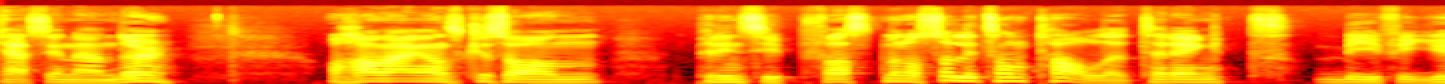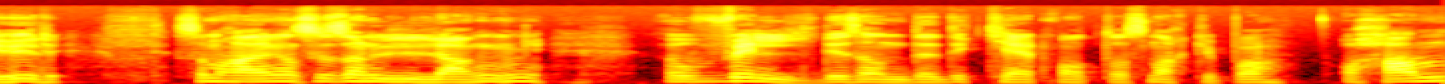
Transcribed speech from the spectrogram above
Cassie Nander. Og han er ganske sånn prinsippfast, men også litt sånn taletrengt bifigur, som har en ganske sånn lang og veldig sånn dedikert måte å snakke på. Og han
